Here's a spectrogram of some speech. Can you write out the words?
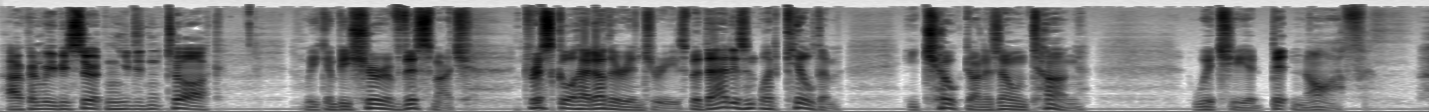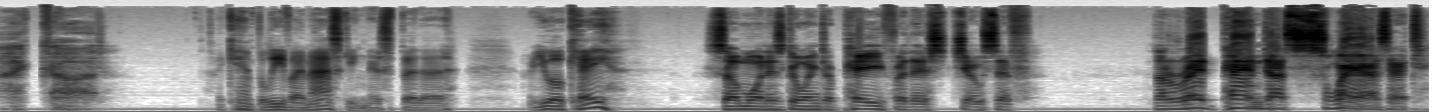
How can we be certain he didn't talk? We can be sure of this much. Driscoll had other injuries, but that isn't what killed him. He choked on his own tongue, which he had bitten off. My God. I can't believe I'm asking this, but, uh, are you okay? Someone is going to pay for this, Joseph. The Red Panda swears it.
